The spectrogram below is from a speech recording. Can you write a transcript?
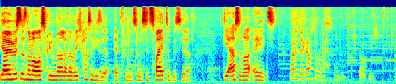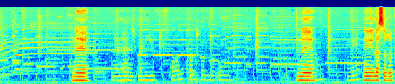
ja, wir müssen das nochmal offscreen machen, aber ich hasse diese Äpfelmission. Das ist die zweite bisher. Die erste war AIDS. Warte, da gab's noch was hinten. Glaub ich. Nee, Nein, nein, ich meine hier vorne konnte man doch um. Nee, Nee? nee, lass zurück,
